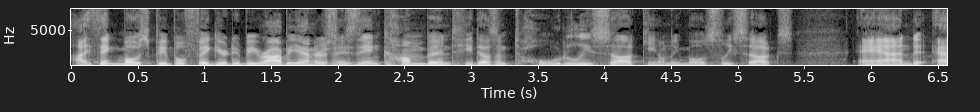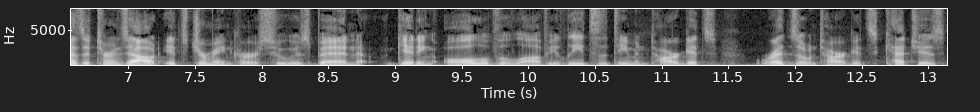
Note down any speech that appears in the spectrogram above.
I think most people figured it'd be Robbie Anderson. He's the incumbent. He doesn't totally suck. He only mostly sucks. And as it turns out, it's Jermaine Kearse who has been getting all of the love. He leads the team in targets, red zone targets, catches,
